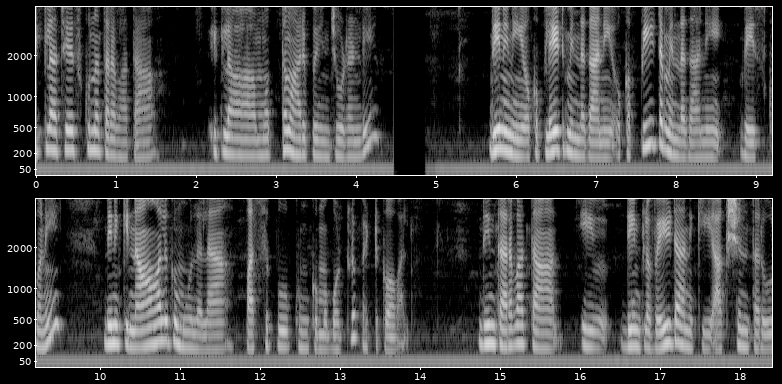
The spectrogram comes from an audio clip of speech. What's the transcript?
ఇట్లా చేసుకున్న తర్వాత ఇట్లా మొత్తం ఆరిపోయింది చూడండి. దీనిని ఒక ప్లేట్ మీద కానీ ఒక పీట మీద కానీ వేసుకొని దీనికి నాలుగు మూలల పసుపు కుంకుమ బొట్లు పెట్టుకోవాలి. దీని తర్వాత ఈ దీంట్లో వేయడానికి అక్షంతరు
